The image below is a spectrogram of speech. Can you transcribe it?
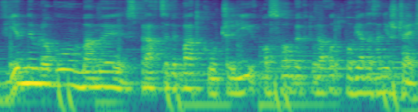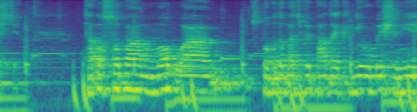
W jednym rogu mamy sprawcę wypadku, czyli osobę, która odpowiada za nieszczęście. Ta osoba mogła spowodować wypadek nieumyślnie,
